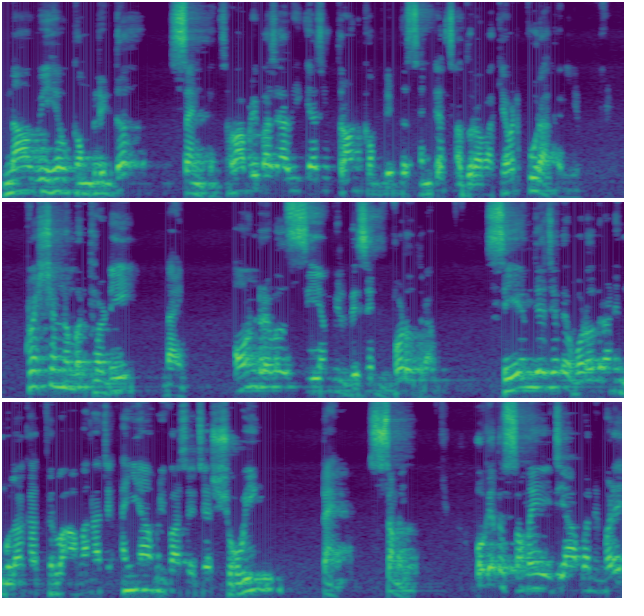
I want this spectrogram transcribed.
now we have complete the sentence હવે આપણી પાસે આવી ગયા છે ત્રણ કમ્પ્લીટ ધ સેન્ટેન્સ અધૂરા વાક્ય આપણે પૂરા કરીએ question number thirty nine honourable CM will visit Vadodara CM જે છે તે વડોદરાની મુલાકાત કરવા આવવાના છે. અહીંયા આપણી પાસે છે શોવિંગ ટાઈમ સમય. ઓકે તો સમય જે આપણને મળે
